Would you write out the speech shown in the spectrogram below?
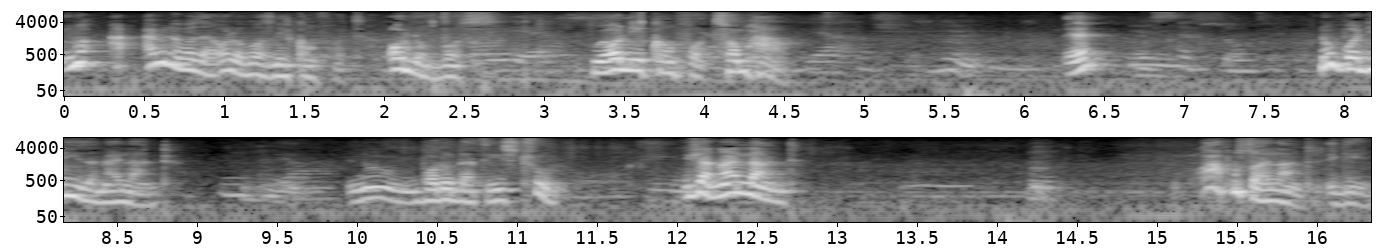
You know, how many of us all of us need comfort? All of us. We all need comfort somehow. Eh? Nobody is an island. You know, borrow that is true. If you're an island, what happens to island again?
